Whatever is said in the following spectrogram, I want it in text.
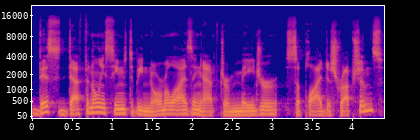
this definitely seems to be normalizing after major supply disruptions.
